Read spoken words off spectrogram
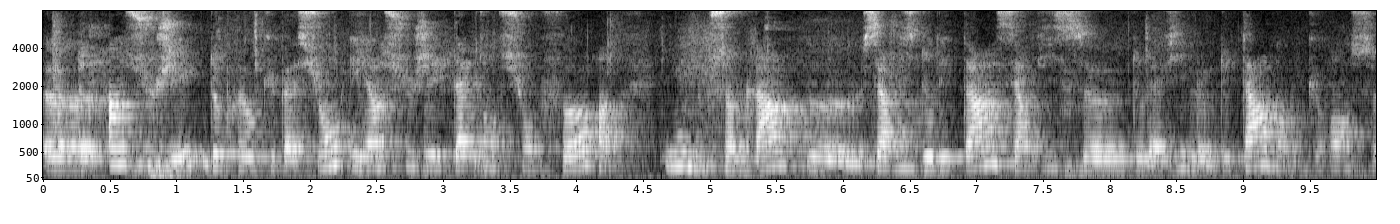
euh, un sujet de préoccupation et un sujet d'attention fort où nous sommes là, euh, service de l'État, service de la ville de Tarbes, en l'occurrence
